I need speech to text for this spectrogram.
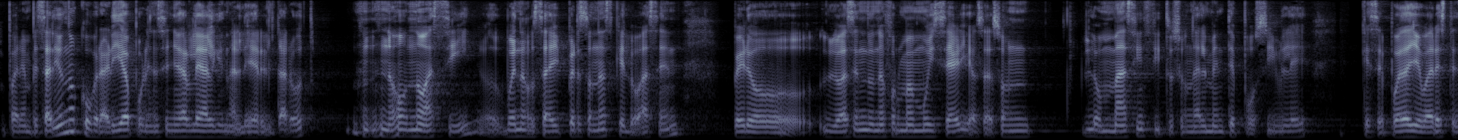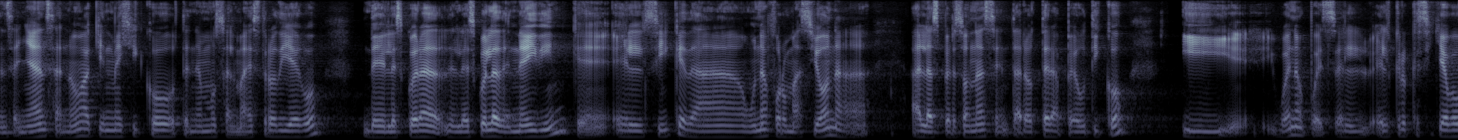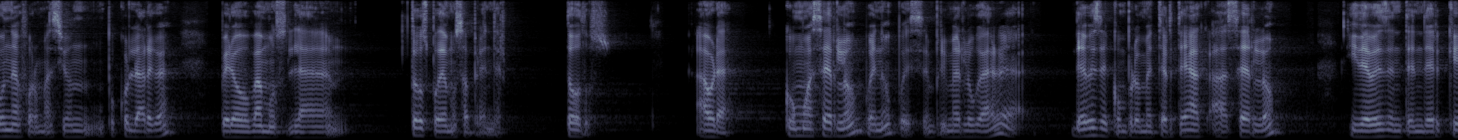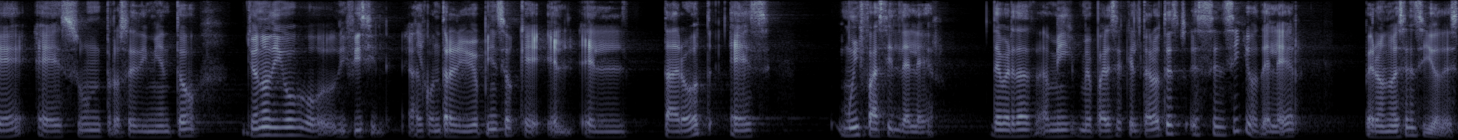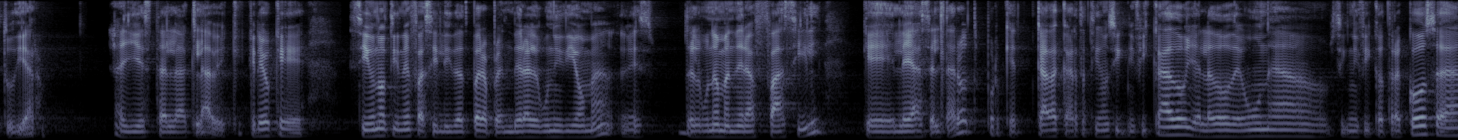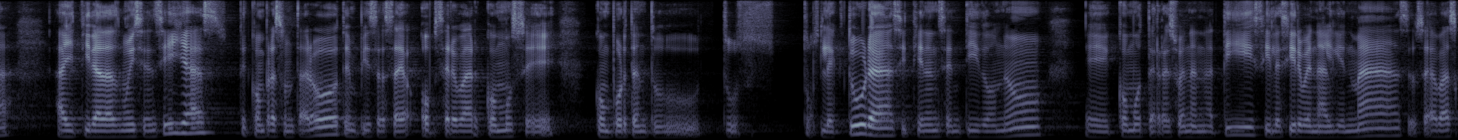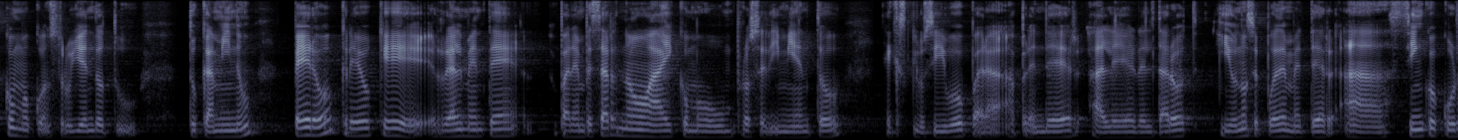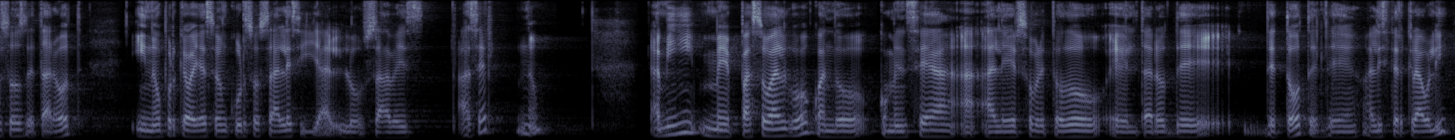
Para empezar, yo no cobraría por enseñarle a alguien a leer el tarot. No, no así. Bueno, o sea, hay personas que lo hacen, pero lo hacen de una forma muy seria. O sea, son lo más institucionalmente posible que se pueda llevar esta enseñanza, ¿no? Aquí en México tenemos al maestro Diego de la escuela de, la escuela de Neidin, que él sí que da una formación a, a las personas en tarot terapéutico y, bueno, pues él, él, creo que sí lleva una formación un poco larga, pero vamos, la, todos podemos aprender, todos. Ahora, ¿cómo hacerlo? Bueno, pues en primer lugar debes de comprometerte a, hacerlo y debes de entender que es un procedimiento, yo no digo difícil, al contrario, yo pienso que el, el tarot es muy fácil de leer. De verdad, a mí me parece que el tarot es, es sencillo de leer, pero no es sencillo de estudiar. Ahí está la clave, que creo que si uno tiene facilidad para aprender algún idioma, es de alguna manera fácil que leas el tarot, porque cada carta tiene un significado y al lado de una significa otra cosa. Hay tiradas muy sencillas, te compras un tarot, empiezas a observar cómo se comportan tus, tus lecturas, si tienen sentido o no, eh, cómo te resuenan a ti, si le sirven a alguien más, o sea, vas como construyendo tu, tu camino, pero creo que realmente, para empezar, no hay como un procedimiento exclusivo para aprender a leer el tarot y uno se puede meter a cinco cursos de tarot y no porque vayas a un curso sales y ya lo sabes hacer, ¿no? A mí me pasó algo cuando comencé a, leer sobre todo el tarot de, de Todd, el de Alistair Crowley,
